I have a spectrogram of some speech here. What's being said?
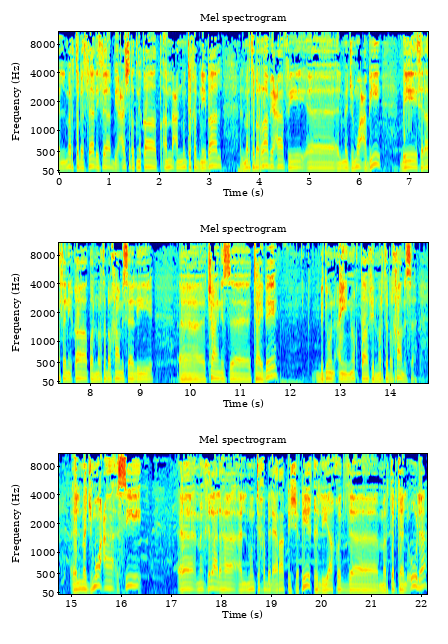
المرتبة الثالثة بعشرة نقاط. أما عن منتخب نيبال المرتبة الرابعة في آه، المجموعة بي بثلاثة نقاط المرتبة الخامسة ل Chinese آه، Taipei بدون أي نقطة في المرتبة الخامسة. المجموعة C آه، من خلالها المنتخب العراقي الشقيق اللي ياخذ آه، مرتبته الأولى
